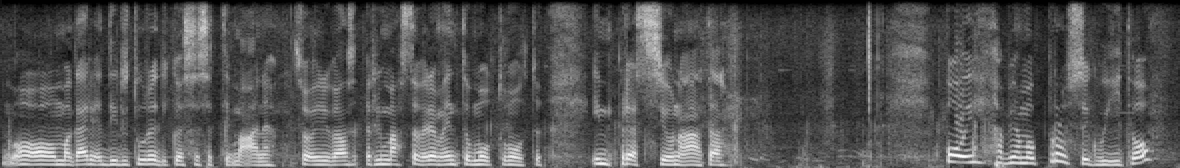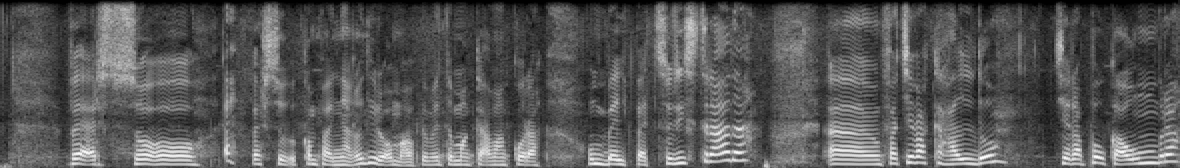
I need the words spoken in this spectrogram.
o magari addirittura di queste settimane. Sono rimasta veramente molto molto impressionata. Poi abbiamo proseguito verso, eh, verso Campagnano di Roma, ovviamente mancava ancora un bel pezzo di strada, eh, faceva caldo, c'era poca ombra,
